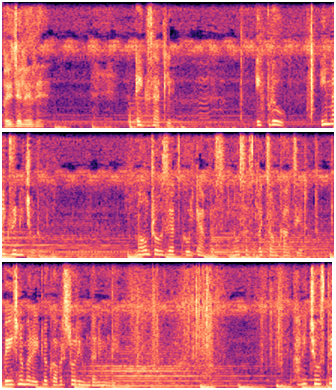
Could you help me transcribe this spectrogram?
పేజీ లేదే. ఎగ్జాక్ట్లీ. ఇప్పుడు ఈ మ్యాగజైన్ని చూడు. Mount Rosiad school campus. No suspects on cashier page number ఎయిట్లో కవర్ స్టోరీ ఉందని ఉంది. కానీ చూస్తే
